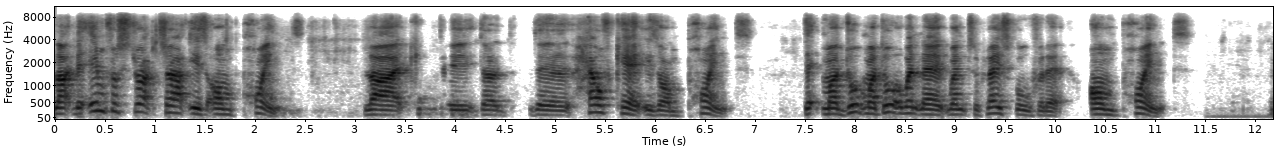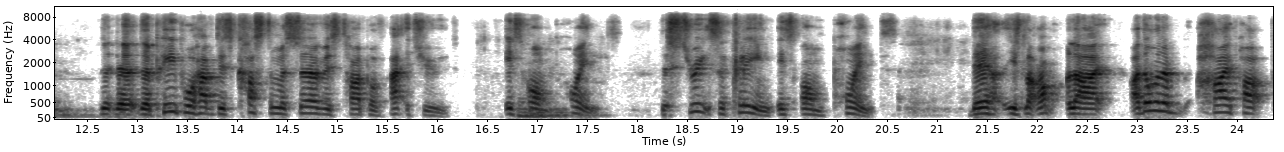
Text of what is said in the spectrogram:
Like the infrastructure is on point. Like the the the healthcare is on point. My daughter, my daughter went there, went to play school for that on point the, the, the people have this customer service type of attitude. It's mm. on point. The streets are clean. It's on point. There, it's like I'm, like I don't want to hype up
